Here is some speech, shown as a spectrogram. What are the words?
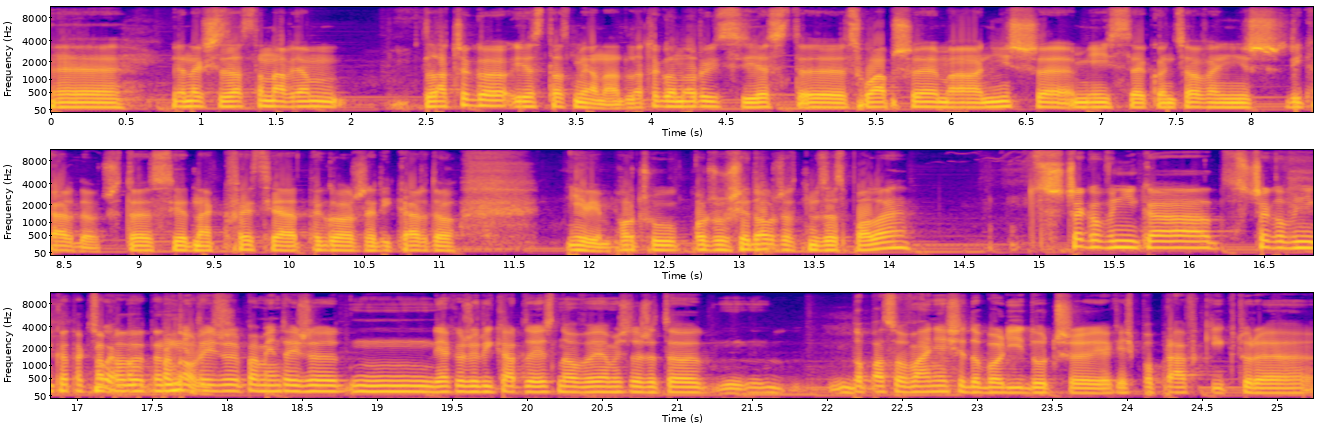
e, jednak się zastanawiam, dlaczego jest ta zmiana? Dlaczego Norris jest e, słabszy, ma niższe miejsce końcowe niż Ricardo? Czy to jest jednak kwestia tego, że Ricardo, nie wiem, poczuł, poczuł się dobrze w tym zespole? z czego wynika, z czego wynika tak Słuchaj, naprawdę ten pamiętaj, Norris? Że, pamiętaj, że mm, jako, że Ricardo jest nowy, ja myślę, że to mm, dopasowanie się do bolidu, czy jakieś poprawki, które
